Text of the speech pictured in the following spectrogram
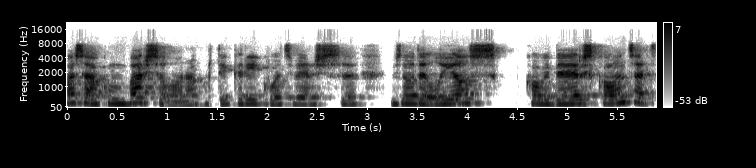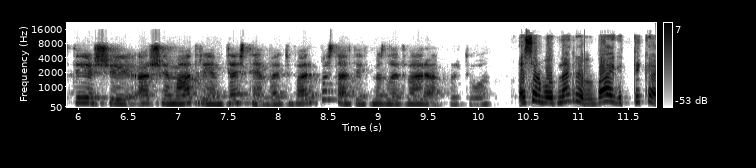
pasākumu Barcelonā, kur tika rīkots viens uh, visnotaļ liels Covid-19 koncerts tieši ar šiem ātriem testiem. Vai tu vari pastāstīt mazliet vairāk par to? Es varbūt negribu baigi tikai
